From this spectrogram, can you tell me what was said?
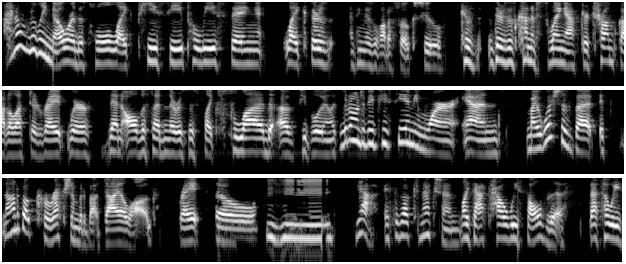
I don't really know where this whole like PC police thing, like there's, I think there's a lot of folks who, because there's this kind of swing after Trump got elected, right? Where then all of a sudden there was this like flood of people being like, we don't have to be PC anymore. And my wish is that it's not about correction, but about dialogue, right? So mm-hmm yeah, it's about connection. Like that's how we solve this. That's how we,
